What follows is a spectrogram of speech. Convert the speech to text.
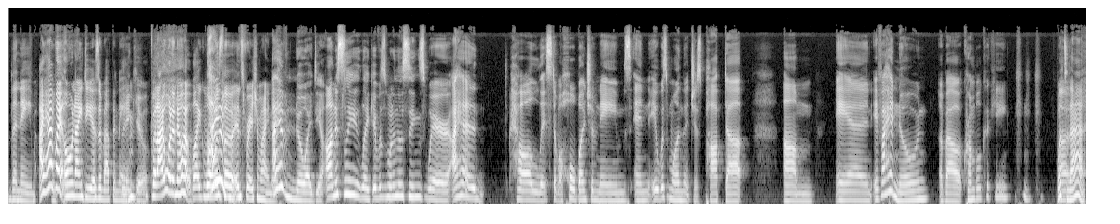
the name. I have my you. own ideas about the name, Thank you. but I want to know how. Like, what I was have- the inspiration behind it? I have no idea. Honestly, like it was one of those things where I had a list of a whole bunch of names and it was one that just popped up. Um and if I had known about Crumbl cookie, What's uh, that?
